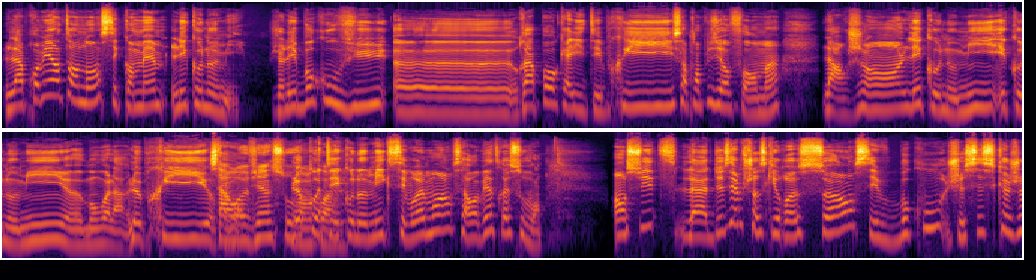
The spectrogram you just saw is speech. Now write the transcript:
la première tendance, c'est quand même l'économie. Je l'ai beaucoup vu, euh, rapport qualité-prix, ça prend plusieurs formes. hein. L'argent, l'économie, économie, euh, bon voilà, le prix. Ça enfin, revient le souvent. côté quoi. économique, c'est vraiment, ça revient très souvent. Ensuite, la deuxième chose qui ressort, c'est beaucoup, je sais ce que je,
